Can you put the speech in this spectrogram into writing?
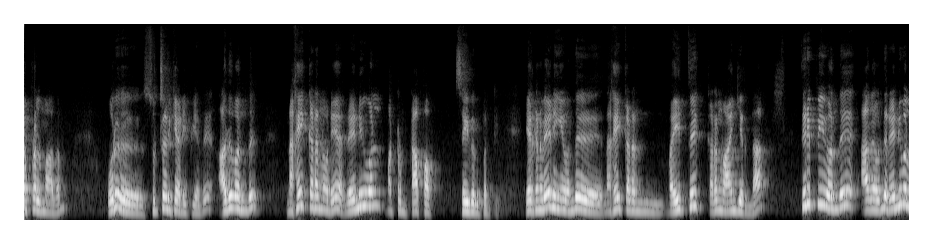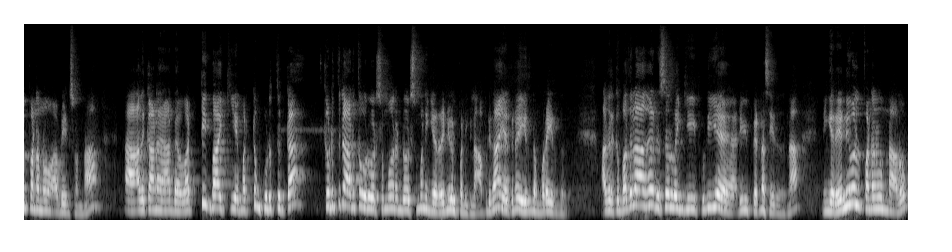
ஏப்ரல் மாதம் ஒரு சுற்றறிக்கை அனுப்பியது. அது வந்து நகைக்கடனுடைய ரெனியூவல் மற்றும் டாப் அப் செய்வது பற்றி. ஏற்கனவே நீங்கள் வந்து நகைக்கடன் வைத்து கடன் வாங்கியிருந்தால் திருப்பி வந்து அதை வந்து ரெனியூவல் பண்ணணும் அப்படின்னு சொன்னால் அதுக்கான அந்த வட்டி பாக்கியை மட்டும் கொடுத்துட்டா கொடுத்துட்டு அடுத்த ஒரு வருஷமோ ரெண்டு வருஷமோ நீங்கள் ரெனியூவல் பண்ணிக்கலாம். அப்படி தான் ஏற்கனவே இருந்த முறை இருந்தது. அதற்கு பதிலாக ரிசர்வ் வங்கி புதிய அறிவிப்பு என்ன செய்ததுன்னா நீங்கள் ரெனியூவல் பண்ணணும்னாலும்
